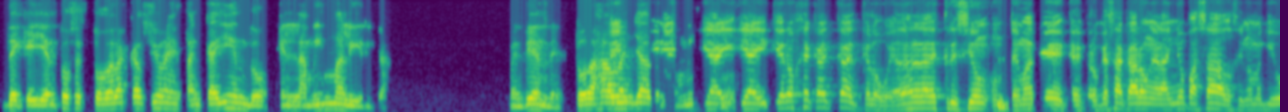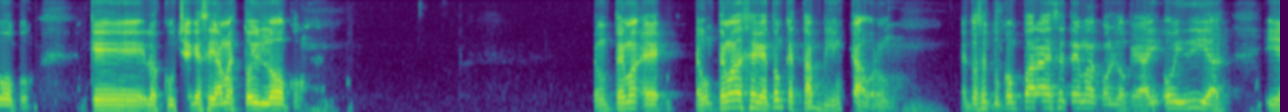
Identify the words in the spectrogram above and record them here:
de que ya entonces todas las canciones están cayendo en la misma lírica. ¿Me entiendes? Todas hablan ya de lo mismo. Y ahí, y ahí quiero recalcar, que lo voy a dejar en la descripción, un tema que, creo que sacaron el año pasado, si no me equivoco, que lo escuché, que se llama Estoy Loco. Es un tema, eh, es un tema de reggaetón que está bien cabrón. Entonces tú comparas ese tema con lo que hay hoy día y,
